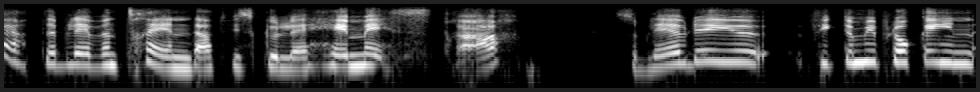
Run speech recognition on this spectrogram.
med att det blev en trend att vi skulle hemestra så blev det ju, fick de ju plocka in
